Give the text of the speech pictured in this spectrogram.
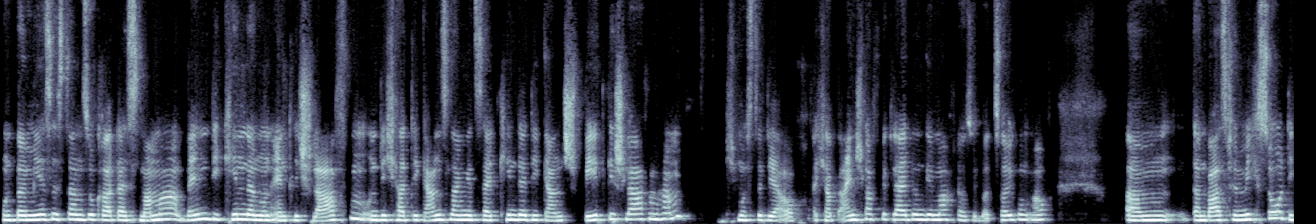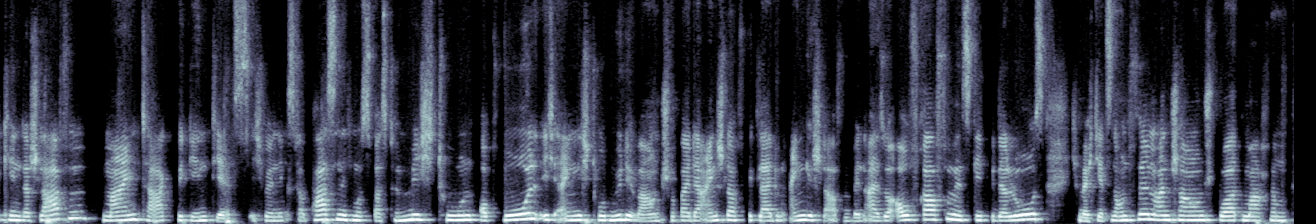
Und bei mir ist es dann so, gerade als Mama, wenn die Kinder nun endlich schlafen und ich hatte ganz lange Zeit Kinder, die ganz spät geschlafen haben, ich musste dir auch, ich habe Einschlafbegleitung gemacht, aus Überzeugung auch. Ähm, dann war es für mich so, die Kinder schlafen, mein Tag beginnt jetzt. Ich will nichts verpassen, ich muss was für mich tun, obwohl ich eigentlich todmüde war und schon bei der Einschlafbegleitung eingeschlafen bin. Also aufraffen, es geht wieder los. Ich möchte jetzt noch einen Film anschauen, Sport machen,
